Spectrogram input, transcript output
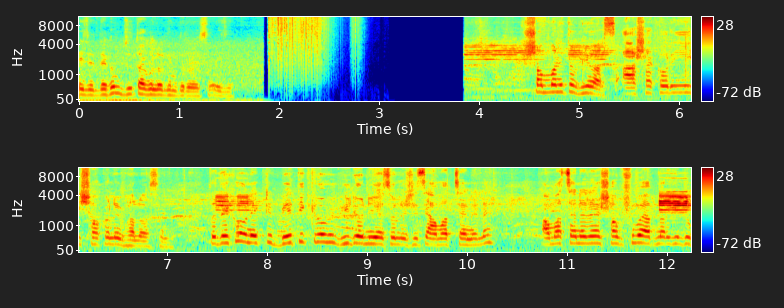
এই যে দেখুন, জুতাগুলো কিন্তু রয়েছে, এই যে। সম্মানিত ভিউয়ার্স আশা করি সকলে ভালো আছেন। তো দেখুন, একটি ব্যতিক্রমী ভিডিও নিয়ে চলে এসেছি আমার চ্যানেলে আমার চ্যানেলে সবসময় আপনারা কিন্তু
